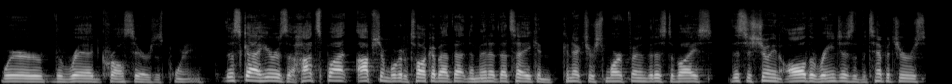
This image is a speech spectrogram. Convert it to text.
where the red crosshairs is pointing. This guy here is a hotspot option. We're going to talk about that in a minute. That's how you can connect your smartphone to this device. This is showing all the ranges of the temperatures.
